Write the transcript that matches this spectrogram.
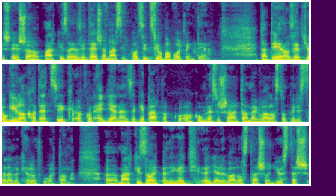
és, és a Márkizai azért teljesen másik pozícióban volt, mint én. Tehát én azért jogilag, ha tetszik, akkor egy ellenzéki párt a kongresszus által megválasztott miniszterelnök jelölt voltam. Márkizaj pedig egy, egy előválasztáson győztes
